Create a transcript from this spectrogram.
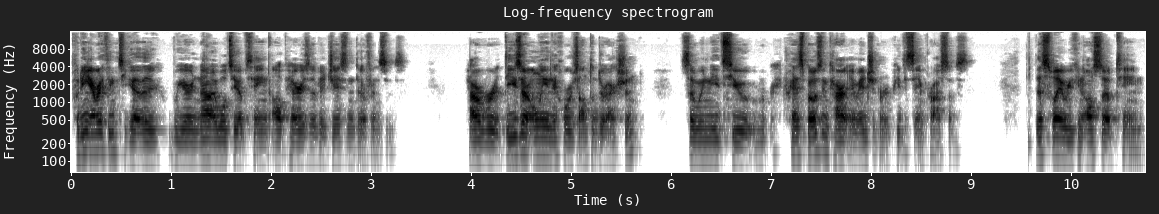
Putting everything together, we are now able to obtain all pairs of adjacent differences. However, these are only in the horizontal direction, so we need to transpose the entire image and repeat the same process. This way we can also obtain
